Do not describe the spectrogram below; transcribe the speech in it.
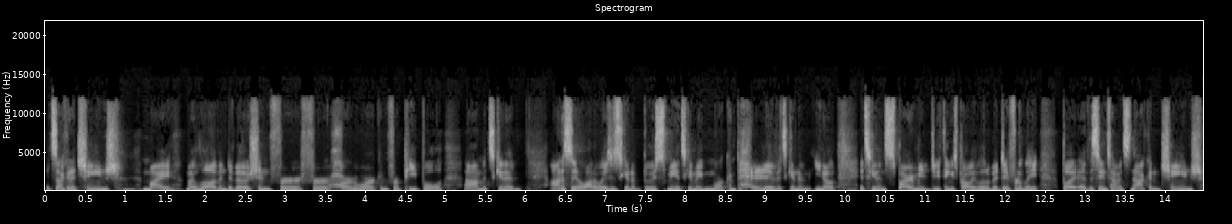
it's not going to change my my love and devotion for for hard work and for people. Um, it's going to honestly in a lot of ways it's going to boost me. It's going to make me more competitive. It's going to you know it's going to inspire me to do things probably a little bit differently but at the same time it's not going to change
